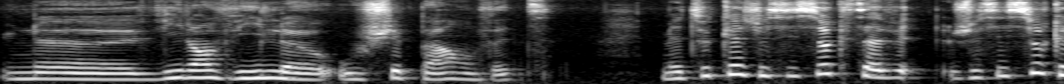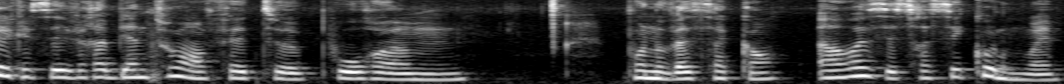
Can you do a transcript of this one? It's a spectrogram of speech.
une ville en ville, ou je sais pas en fait. Mais en tout cas, je suis sûre que ça, je suis sûre que ça verra bientôt en fait pour pour nos 25 ans. Ah ouais, ce sera assez cool, ouais.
